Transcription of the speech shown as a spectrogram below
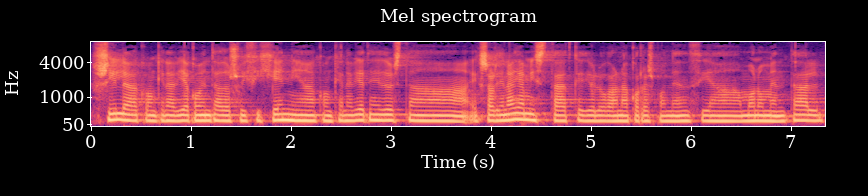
Schiller, con quien había comentado su Ifigenia, con quien había tenido esta extraordinaria amistad que dio lugar a una correspondencia monumental.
